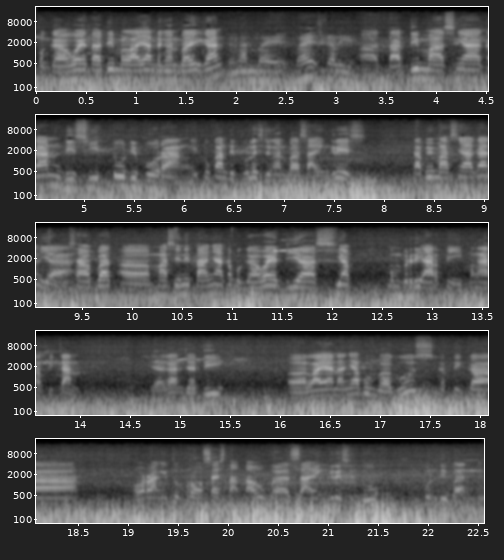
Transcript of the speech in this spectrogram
Pegawai tadi melayan dengan baik kan? Dengan baik, baik sekali. Nah, tadi masnya kan di situ di Borang itu kan ditulis dengan bahasa Inggris. Tapi masnya kan ya sahabat eh, mas ini tanya ke pegawai dia siap memberi arti, mengartikan, ya kan? Jadi eh, layanannya pun bagus. Ketika orang itu proses tak tahu bahasa Inggris itu pun dibantu.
